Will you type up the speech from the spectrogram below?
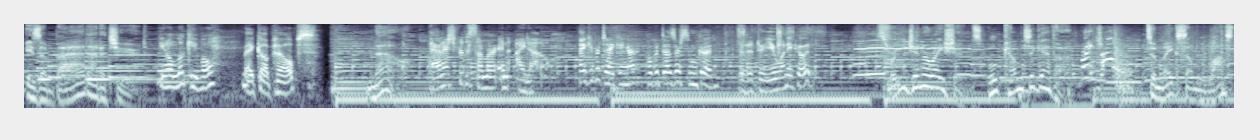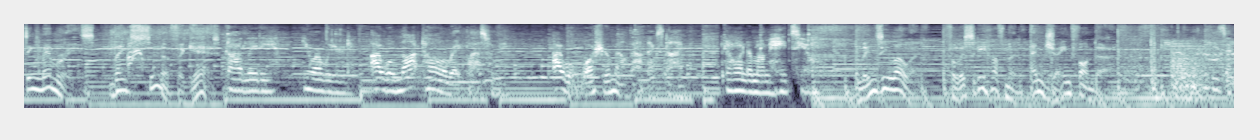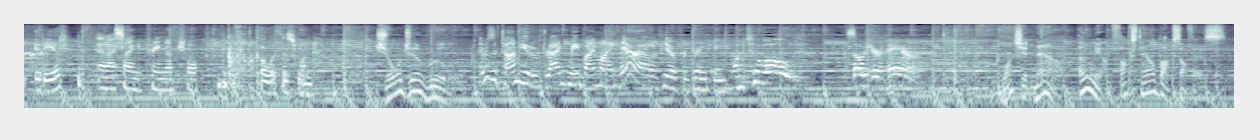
is a bad attitude. You don't look evil. Makeup helps. Now. Banished for the summer in Idaho. Thank you for taking her. Hope it does her some good. Did it do you any good? Three generations will come together Rachel! to make some lasting memories they'd sooner forget. God, lady, you are weird. I will not tolerate blasphemy. I will wash your mouth out next time. No wonder Mom hates you. Lindsay Lohan, Felicity Huffman, and Jane Fonda. He's an idiot. And I signed a prenuptial. Go with this one. Georgia Rule. There was a time you'd have dragged me by my hair out of here for drinking. I'm too old. So's your hair. Watch it now, only on Foxtel Box Office.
